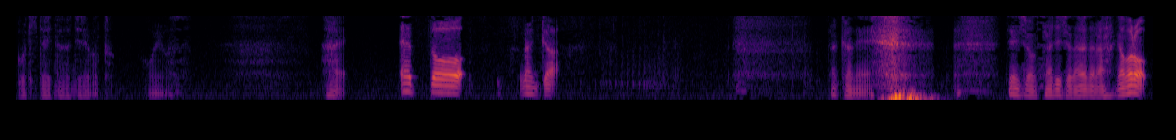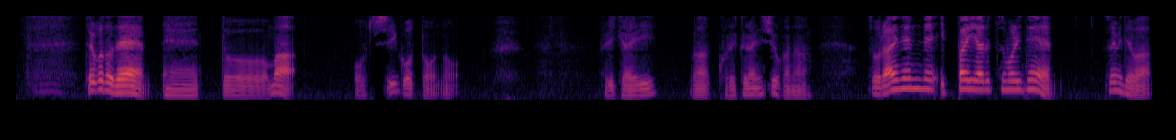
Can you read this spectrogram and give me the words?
ご期待いただければと思います。はい。えっと、なんか、なんかね テンション下げちゃダメだな。頑張ろう。ということで、えー、っと、まあ、お仕事の振り返りはこれくらいにしようかな。そう、来年でいっぱいやるつもりで、そういう意味では、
